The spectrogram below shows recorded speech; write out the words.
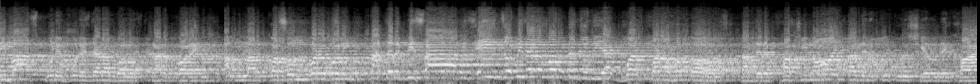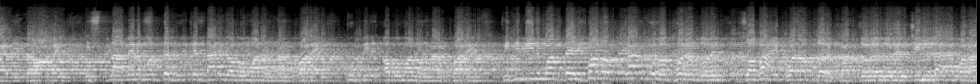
লিবাস পরে পরে যারা বলৎকার করে, আল্লাহর কসম করে বলি, তাদের বিচার এই জমিনের মধ্যে যদি একবার করা হতো, তাদের ফাঁসি নয়, তাদের কুকুর শেলরে খাওয়া দিতে হবে। ইসলামের মধ্যে ঢুকে দাড়ির অবমাননা করে টুপির অবমাননা করে। পৃথিবীর মধ্যে বলৎকারগুলো ধরে ধরে, সবাই করার দরকার জোরে জোরে চিল্লায় বলা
